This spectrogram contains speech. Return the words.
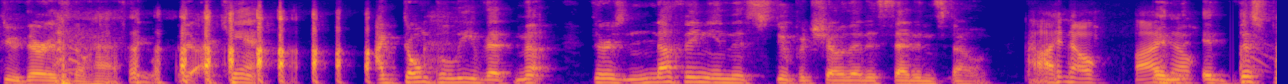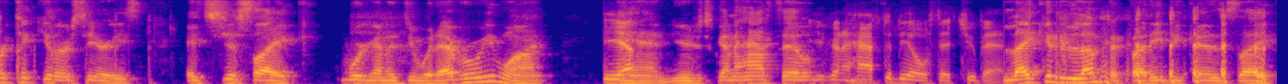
dude. There is no have to. I can't. I don't believe that. No, there's nothing in this stupid show that is set in stone. I know. I in, know. in this particular series, it's just like we're gonna do whatever we want, Yeah. and you're just gonna have to You're gonna have to deal with it. Too bad. like it or lump it, buddy, because like,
